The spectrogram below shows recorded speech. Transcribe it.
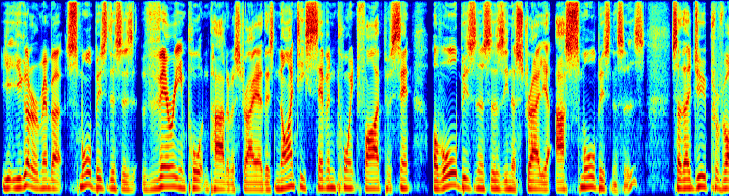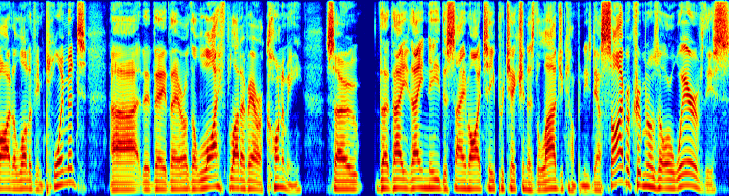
you, you got to remember, small businesses, very important part of Australia. There's 97.5% of all businesses in Australia are small businesses. So they do provide a lot of employment. Uh, they, they, they are the lifeblood of our economy. So that they they need the same IT protection as the larger companies. Now, cyber criminals are aware of this.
